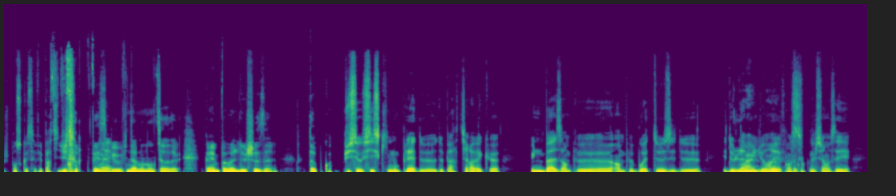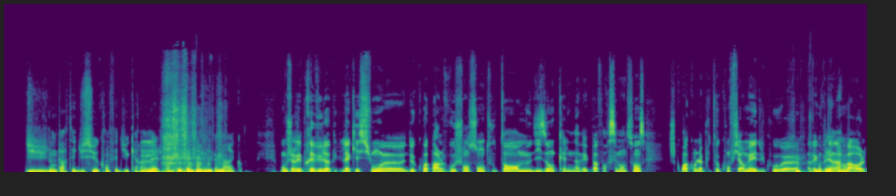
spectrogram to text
je pense que ça fait partie du truc parce Ouais. qu'au final on en tire euh, quand même pas mal de choses euh, top quoi Puis c'est aussi ce qui nous plaît de, de partir avec euh, une base un peu, euh, un peu boiteuse et de, et de l'améliorer. ouais, enfin, c'est comme si on faisait du, on partait du sucre, on fait du caramel. Enfin, c'est ça qui nous fait marrer. Quoi. Bon, j'avais prévu la, la question euh, de quoi parlent vos chansons, tout en me disant qu'elles n'avaient pas forcément de sens. Je crois qu'on l'a plutôt confirmé du coup euh, avec vos dernières paroles.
